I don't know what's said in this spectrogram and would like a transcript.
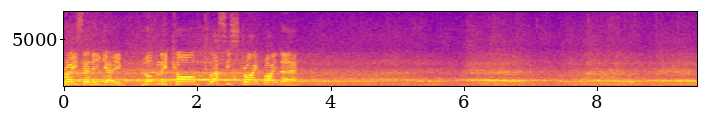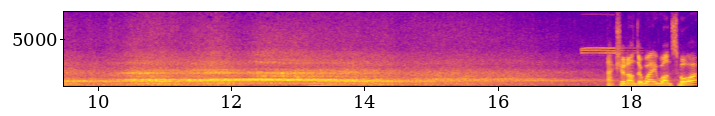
grace any game, lovely, calm, classy strike right there. Action underway once more.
